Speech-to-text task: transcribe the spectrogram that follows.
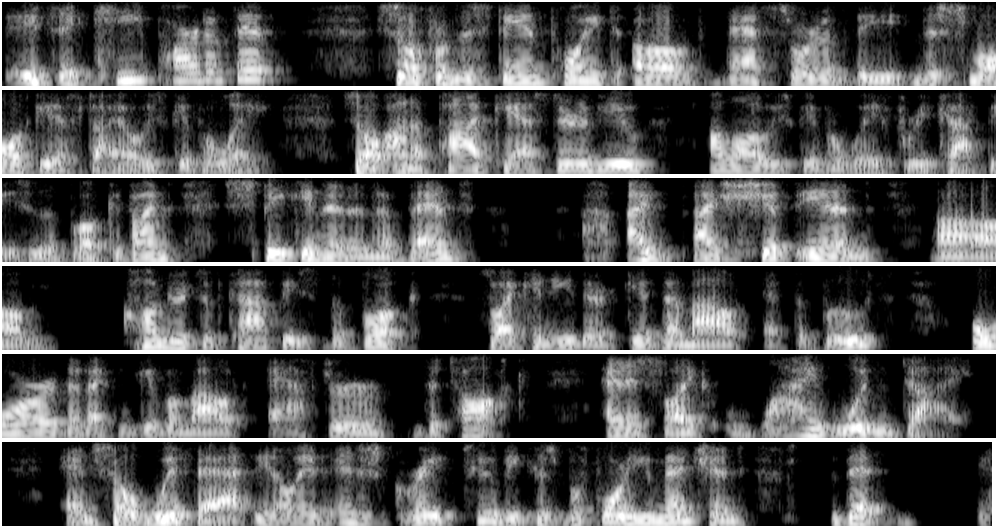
it's a key part of it so from the standpoint of that's sort of the the small gift I always give away. So on a podcast interview, I'll always give away free copies of the book. If I'm speaking at an event, I I ship in um, hundreds of copies of the book so I can either give them out at the booth or that I can give them out after the talk. And it's like, why wouldn't I? And so with that, you know, it, and it's great too because before you mentioned that we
